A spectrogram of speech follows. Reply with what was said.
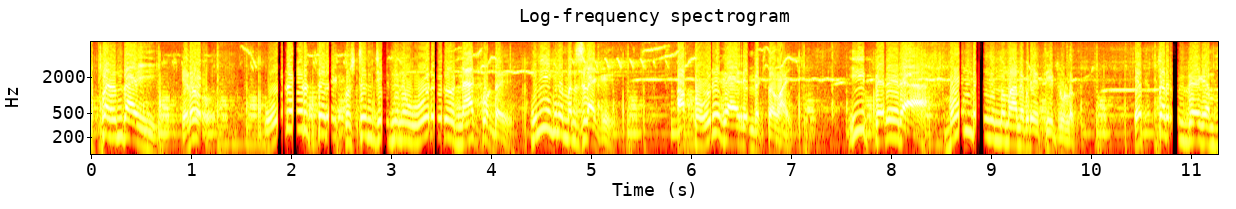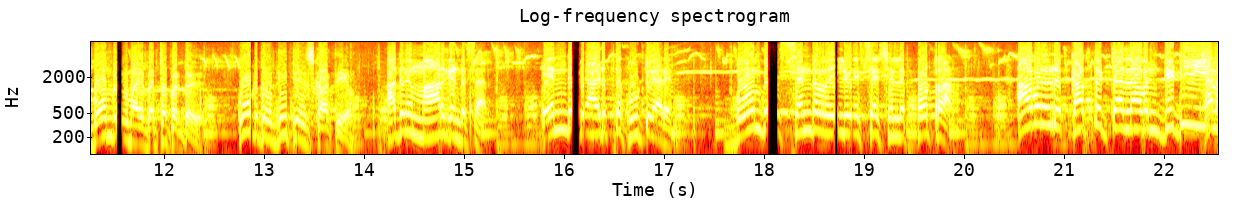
ഇപ്പൊ എന്തായി എടോ ഓരോരുത്തരെ ക്വസ്റ്റ്യൻ ചെയ്യുന്നതിന് ഓരോരോ നാക്കുണ്ട്. ഇനിയെങ്കിലും മനസ്സിലാക്കി. അപ്പൊ ഒരു കാര്യം വ്യക്തമായി. ഈ പെരേര ബോംബെയിൽ നിന്നുമാണ് ഇവിടെ എത്തിയിട്ടുള്ളത്. എത്രയും വേഗം ബോംബെയുമായി ബന്ധപ്പെട്ട് കൂടുതൽ ഡീറ്റെയിൽസ് കളക്ട് ചെയ്യണം. അതിന് മാർഗമുണ്ട് സാർ എന്റെ ഒരു അടുത്ത കൂട്ടുകാരൻ ബോംബെ സെൻട്രൽ റെയിൽവേ സ്റ്റേഷനിലെ പോട്ടറാണ്. അവനൊരു കത്തിട്ടാൽ അവൻ ദിടീർ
